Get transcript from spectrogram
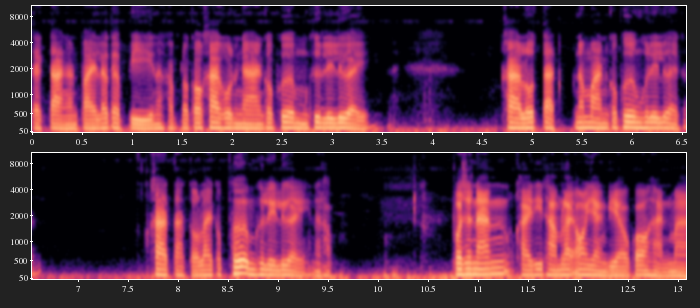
แตกต่างกันไปแล้วแต่ปีนะครับ แล้วก็ค่าคนงานก็เพิ่มขึ้นเรื่อยๆ ค่ารถตัดน้ำมันก็เพิ่มขึ้นเรื่อยๆ ค่าตัดต่อไร่ก็เพิ่มขึ้นเรื่อยๆนะครับ เพราะฉะนั้นใครที่ทำไร่อ้อยอย่างเดียวก็หันมา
